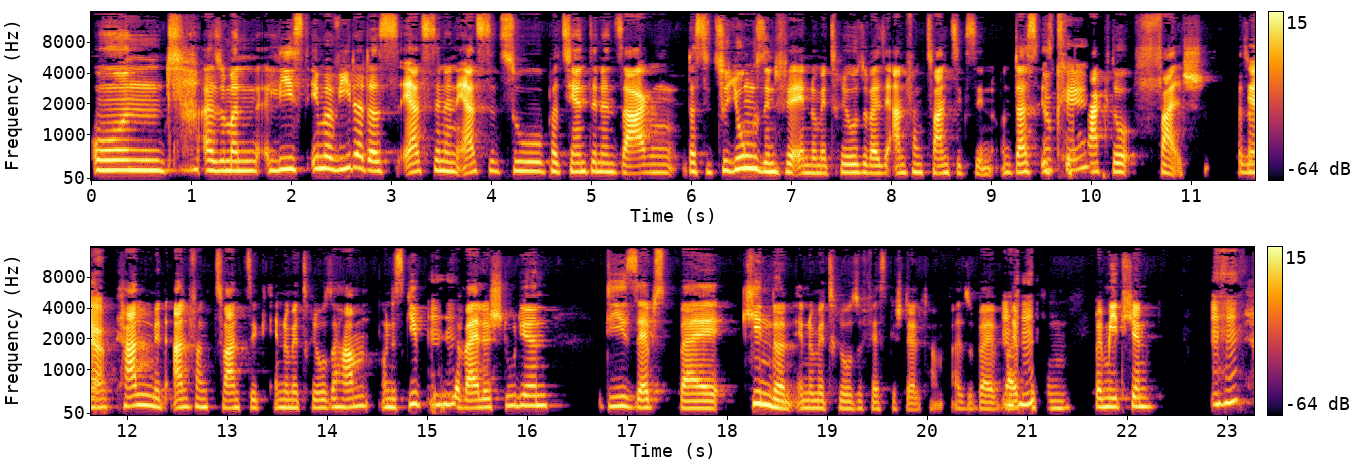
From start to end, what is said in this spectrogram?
Und also man liest immer wieder, dass Ärztinnen und Ärzte zu Patientinnen sagen, dass sie zu jung sind für Endometriose, weil sie Anfang 20 sind. Und das ist okay. de facto falsch. Also ja. man kann mit Anfang 20 Endometriose haben. Und es gibt mhm. mittlerweile Studien, die selbst bei Kindern Endometriose festgestellt haben. Also bei mhm. weiblichen, mhm. bei Mädchen, mhm.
